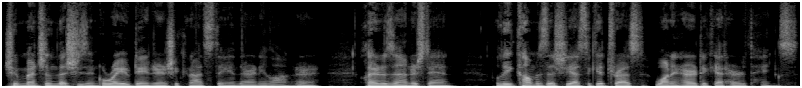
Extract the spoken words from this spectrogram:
She mentions that she's in grave danger and she cannot stay in there any longer. Claire doesn't understand. Lee comments that she has to get dressed, wanting her to get her things,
